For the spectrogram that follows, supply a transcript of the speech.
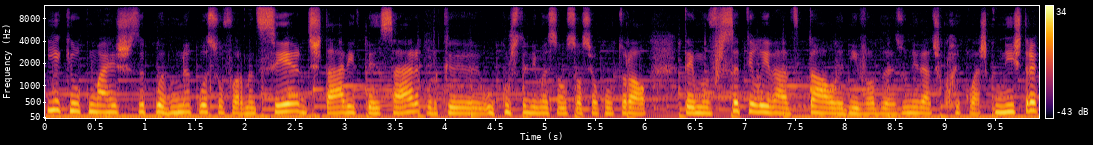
e aquilo que mais se coaduna com a sua forma de ser, de estar e de pensar, porque o curso de animação sociocultural tem uma versatilidade tal a nível das unidades curriculares que ministra,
